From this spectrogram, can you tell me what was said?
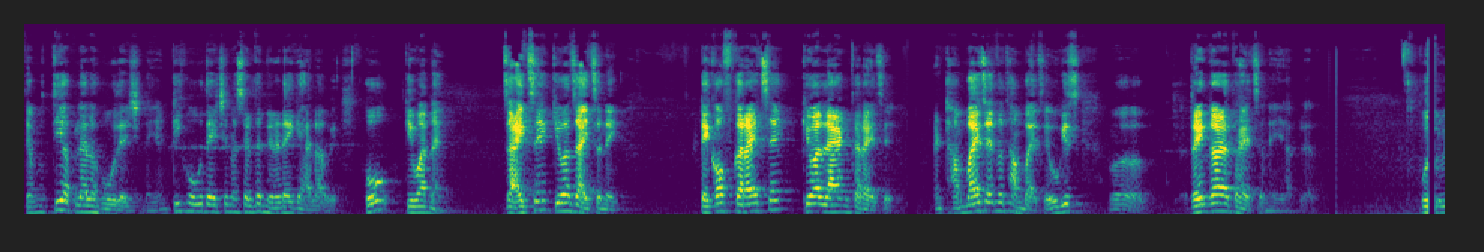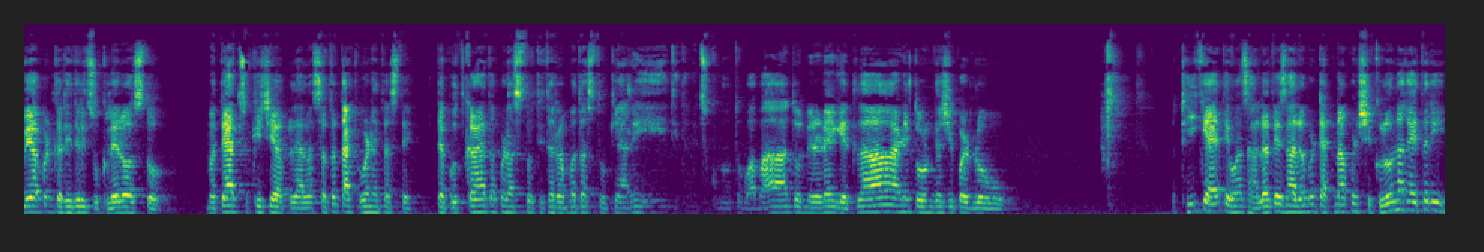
त्यामुळे ती आपल्याला होऊ द्यायची नाही. आणि ती होऊ द्यायची नसेल तर निर्णय घ्यायला हवे. हो किंवा नाही. जायचंय किंवा जायचं नाही. टेक ऑफ करायचंय किंवा लँड करायचंय. आणि थांबायचंय तर थांबायचंय. उगीच रेंगाळत राहायचं नाही आपल्याला. पूर्वी आपण कधीतरी चुकलेलो असतो. मग त्या चुकीची आपल्याला सतत आठवण येत असते. त्या भूतकाळात आपण असतो तिथं रमत असतो की अरे तिथं मी चुकलो होतो बाबा. तो निर्णय घेतला आणि तोंड कशी पडलो. ठीक आहे तेव्हा झालं ते झालं पण त्यातनं आपण शिकलो ना काहीतरी.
